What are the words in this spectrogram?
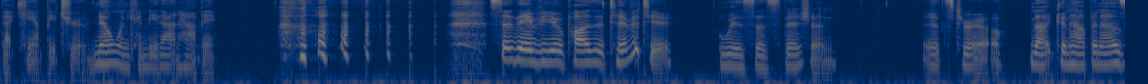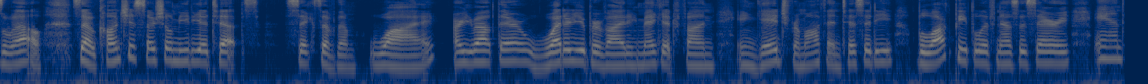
That can't be true. No one can be that happy. so they view positivity with suspicion. It's true. That can happen as well. So, conscious social media tips six of them. Why are you out there? What are you providing? Make it fun. Engage from authenticity. Block people if necessary. And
